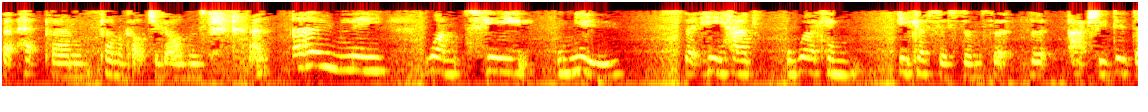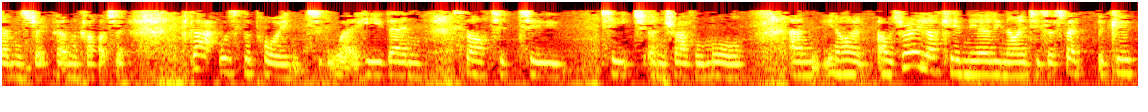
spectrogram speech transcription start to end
at Hepburn Permaculture Gardens. And only once he knew that he had working ecosystems that, that actually did demonstrate permaculture. That was the point where he then started to teach and travel more. And, you know, I, I was very lucky in the early 90s. I spent a good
